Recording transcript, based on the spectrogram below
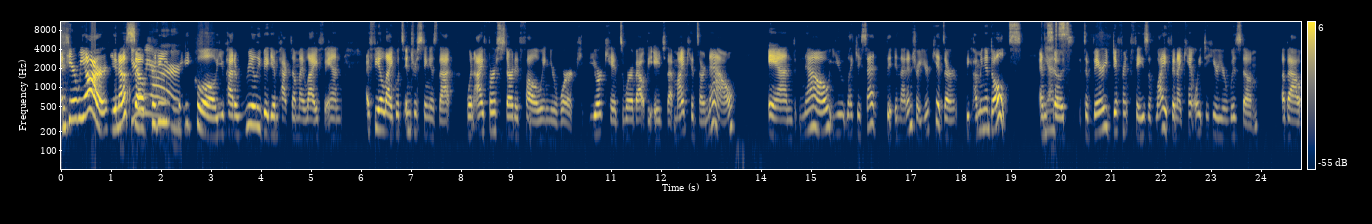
And here we are, you know, here so pretty are. pretty cool. You've had a really big impact on my life and I feel like what's interesting is that when I first started following your work, your kids were about the age that my kids are now. And now you, like I said in that intro, your kids are becoming adults. And yes. so it's, it's a very different phase of life. And I can't wait to hear your wisdom about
